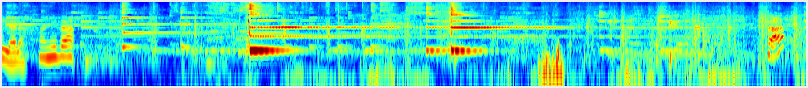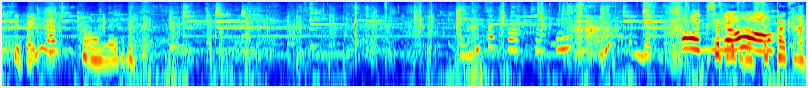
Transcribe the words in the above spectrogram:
Là là, on y va. Ça C'est pas une vache. Oh merde. Oh C'est pas grave, c'est pas grave.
